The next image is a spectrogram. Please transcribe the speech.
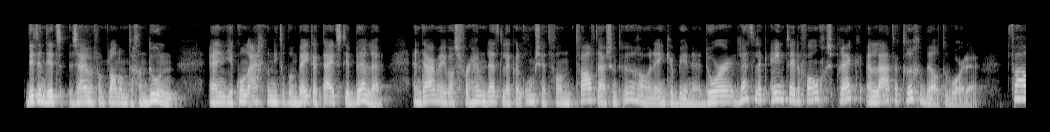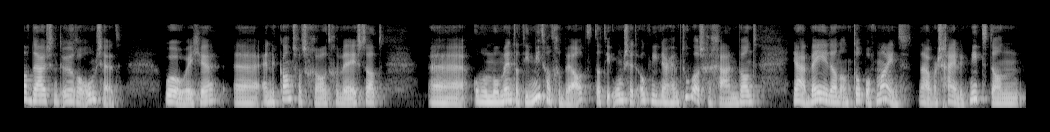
Dit en dit zijn we van plan om te gaan doen. En je kon eigenlijk niet op een beter tijdstip bellen. En daarmee was voor hem letterlijk een omzet van 12.000 euro in één keer binnen. Door letterlijk één telefoongesprek en later teruggebeld te worden. 12.000 euro omzet. Wow, weet je. Uh, en de kans was groot geweest dat uh, op het moment dat hij niet had gebeld, dat die omzet ook niet naar hem toe was gegaan. Want ja, ben je dan on top of mind? Nou, waarschijnlijk niet. Dan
